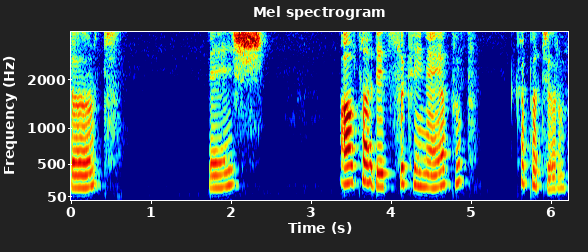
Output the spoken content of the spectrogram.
4 5 6 adet sık iğne yapıp kapatıyorum.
